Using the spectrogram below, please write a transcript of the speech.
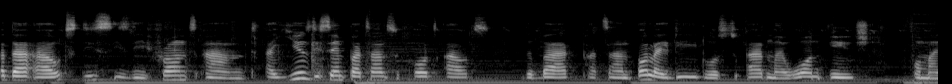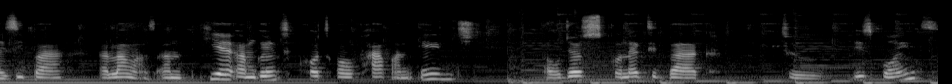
that out. This is the front and I used the same pattern to cut out the back pattern. All I did was to add my one inch for my zipper allowance. And here I'm going to cut off half an inch. I'll just connect it back to this point.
